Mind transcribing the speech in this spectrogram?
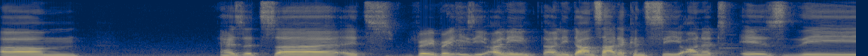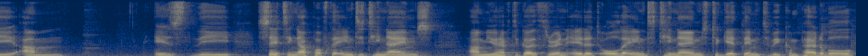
Um, has its uh, it's very very easy. Only the only downside I can see on it is the um, is the setting up of the entity names. Um, you have to go through and edit all the entity names to get them to be compatible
